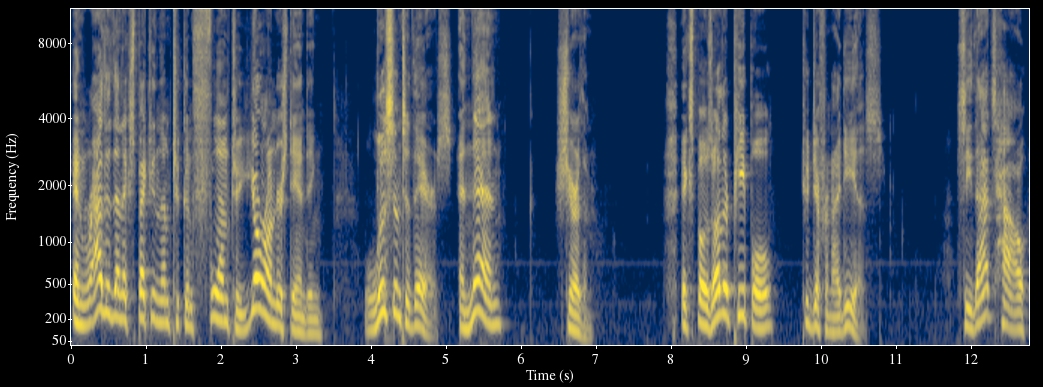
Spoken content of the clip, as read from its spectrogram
And rather than expecting them to conform to your understanding, listen to theirs and then share them. Expose other people to different ideas. See, that's how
